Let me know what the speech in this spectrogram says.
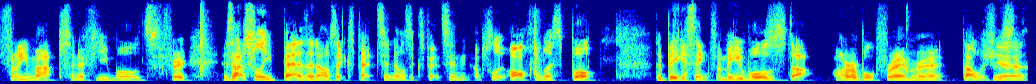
Three maps and a few modes. For it was actually better than I was expecting. I was expecting absolute awfulness, but the biggest thing for me was that horrible frame rate. That was just yeah.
